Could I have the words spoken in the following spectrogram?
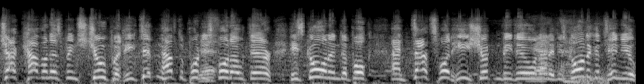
Jack Kavanagh has been stupid. He didn't have to put his foot out there. He's going in the book, and that's what he shouldn't be doing. Yeah. And if he's going to continue,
